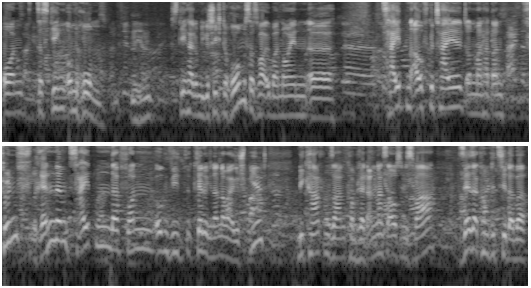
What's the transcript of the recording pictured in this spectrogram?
Und das ging um Rom. Mhm. Es ging halt um die Geschichte Roms, das war über neun äh, Zeiten aufgeteilt und man hat dann fünf random Zeiten davon irgendwie quer durcheinander mal gespielt. Und die Karten sahen komplett anders aus und es war sehr, sehr kompliziert, aber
